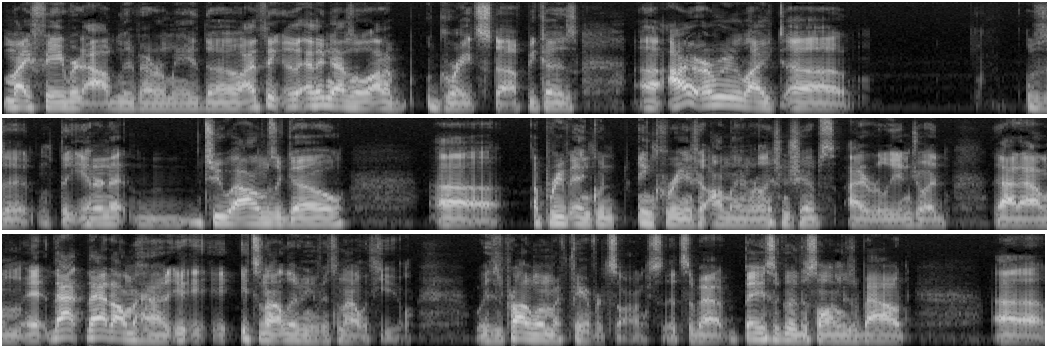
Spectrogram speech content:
my favorite album they've ever made, though. I think I think it has a lot of great stuff because uh, I, I really liked uh, was it the Internet two albums ago, uh, a brief inqu- inquiry into online relationships. I really enjoyed that album. It, that that album had it, it, it's not living if it's not with you, which is probably one of my favorite songs. It's about basically the song is about uh,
